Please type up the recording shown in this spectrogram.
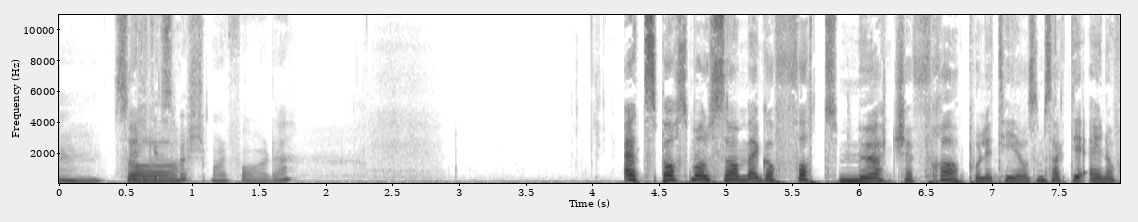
Mm. Hvilke spørsmål får du? Et spørsmål som jeg har fått mye fra politiet, og som sagt de er en av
